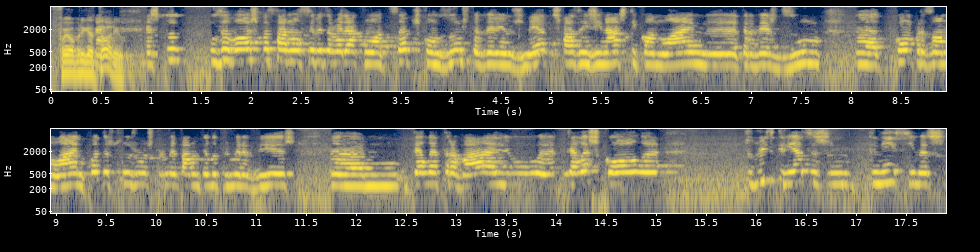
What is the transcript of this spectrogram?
Foi obrigatório. É? Pessoas, os avós passaram a saber trabalhar com WhatsApps, com Zooms para verem os netos, fazem ginástica online uh, através de Zoom, uh, compras online. Quantas pessoas vão experimentaram pela primeira vez? Um, teletrabalho, uh, telescola tudo isso, crianças pequeníssimas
